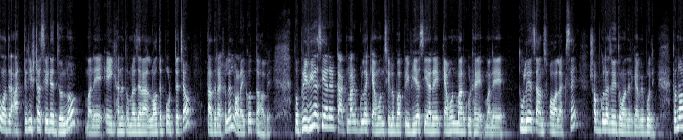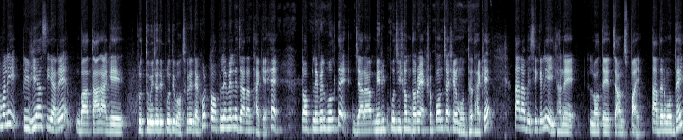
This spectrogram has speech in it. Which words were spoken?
তোমাদের আটত্রিশটা সিটের জন্য মানে এইখানে তোমরা যারা লতে পড়তে চাও, তাদের আসলে লড়াই করতে হবে। তো প্রিভিয়াস ইয়ারের কাটমার্কগুলো কেমন ছিল বা প্রিভিয়াস ইয়ারে কেমন মার্ক উঠে মানে তুলে চান্স পাওয়া লাগছে। সবগুলো যদি তোমাদেরকে আমি বলি। তো নর্মালি প্রিভিয়াস ইয়ারে বা তার আগে তুমি যদি প্রতি বছরই দেখো টপ লেভেলে যারা থাকে হ্যাঁ টপ লেভেল বলতে যারা মেরিট পজিশন ধরো একশো পঞ্চাশের মধ্যে থাকে, তারা বেসিক্যালি এইখানে লতে চান্স পায়। তাদের মধ্যেই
